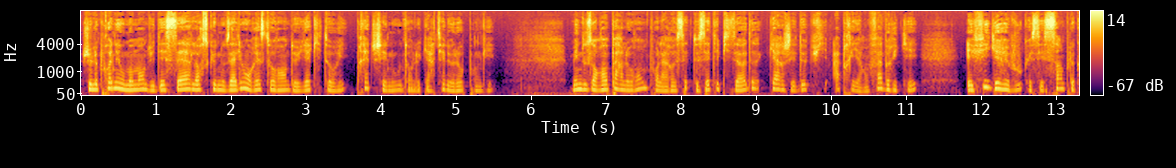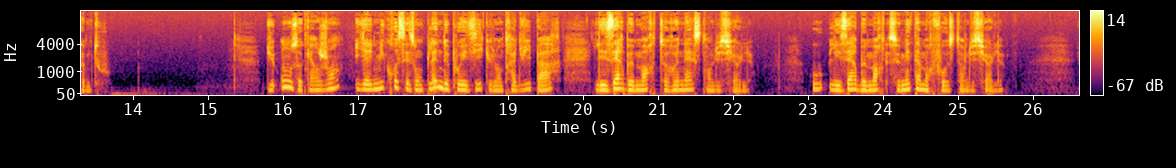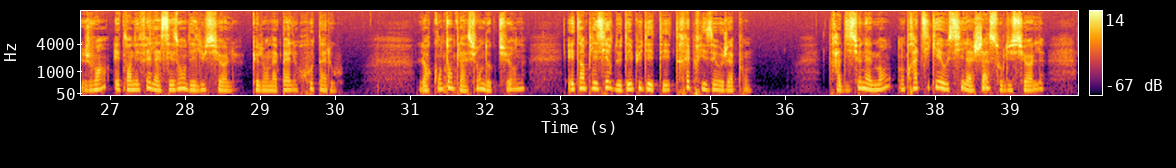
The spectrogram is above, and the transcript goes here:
Je le prenais au moment du dessert lorsque nous allions au restaurant de Yakitori, près de chez nous, dans le quartier de Roppongi. Mais nous en reparlerons pour la recette de cet épisode, car j'ai depuis appris à en fabriquer, et figurez-vous que c'est simple comme tout. Du 11 au 15 juin, il y a une micro-saison pleine de poésie que l'on traduit par Les herbes mortes renaissent en luciole ou Les herbes mortes se métamorphosent en lucioles. Juin est en effet la saison des lucioles, que l'on appelle hotaru. Leur contemplation nocturne est un plaisir de début d'été très prisé au Japon. Traditionnellement, on pratiquait aussi la chasse aux lucioles,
